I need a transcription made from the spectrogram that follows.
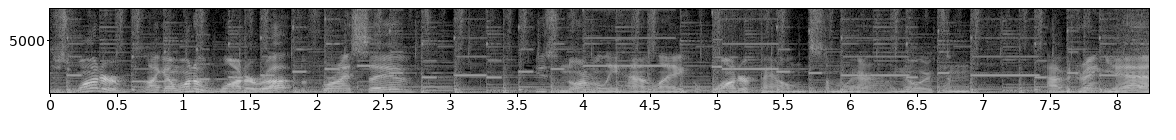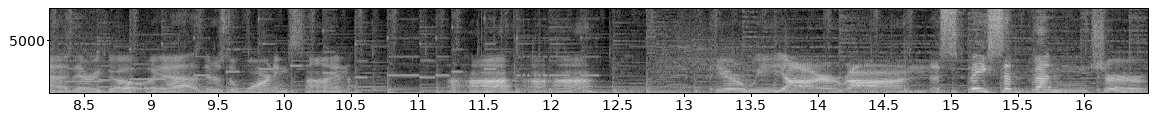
just water, like, I want to water up before I save. These normally have, like, water found somewhere. I know we can have a drink. Yeah, there we go. Oh, yeah, there's the warning sign. Uh-huh, uh-huh. Here we are on a space adventure,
